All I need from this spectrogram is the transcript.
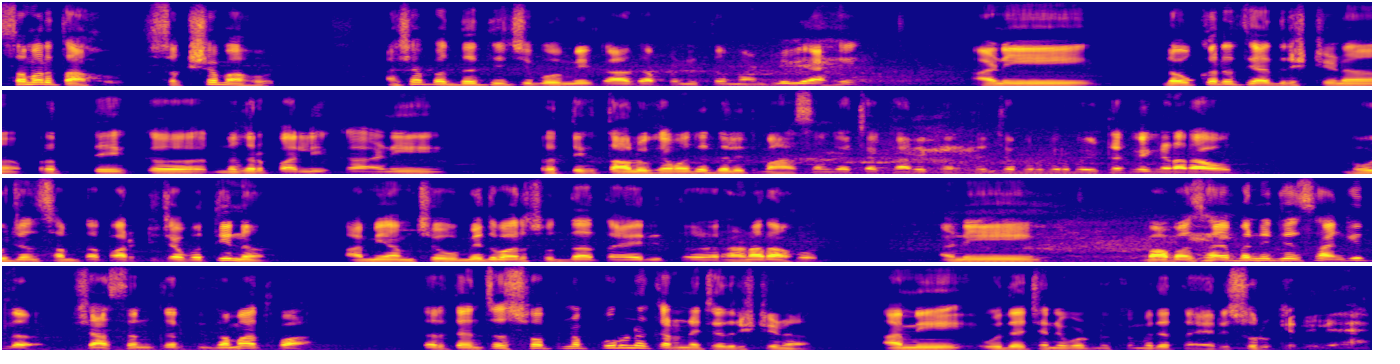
समर्थ आहोत सक्षम आहोत. अशा पद्धतीची भूमिका आज आपण इथं मांडलेली आहे. आणि लवकरच या दृष्टीनं प्रत्येक नगरपालिका आणि प्रत्येक तालुक्यामध्ये दलित महासंघाच्या कार्यकर्त्यांच्या बरोबर बैठक घेणार आहोत. बहुजन समता पार्टीच्या वतीनं आम्ही आमचे उमेदवार सुद्धा तयारीत राहणार आहोत. आणि बाबासाहेबांनी जे सांगितलं शासन करती जमात व्हा तर त्यांचं स्वप्न पूर्ण करण्याच्या दृष्टीनं आम्ही उद्याच्या निवडणुकीमध्ये तयारी सुरू केलेली आहे.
